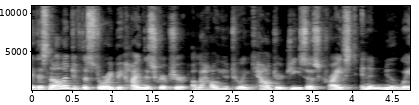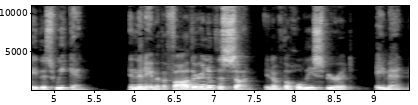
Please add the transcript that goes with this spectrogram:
May this knowledge of the story behind the scripture allow you to encounter Jesus Christ in a new way this weekend. In the name of the Father, and of the Son, and of the Holy Spirit, amen.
